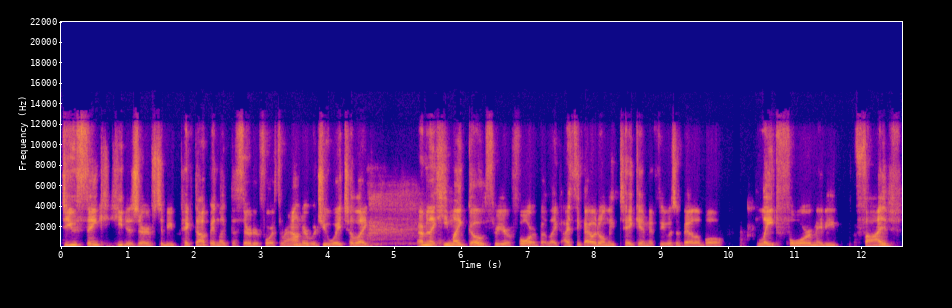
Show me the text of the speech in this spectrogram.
do you think he deserves to be picked up in like the third or fourth round, or would you wait till like? I mean, like he might go three or four, but like I think I would only take him if he was available late four, maybe five.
